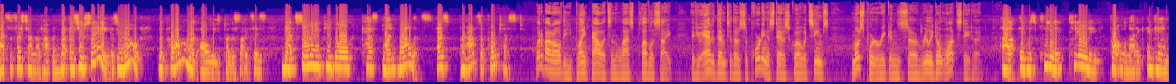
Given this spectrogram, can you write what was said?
That's the first time that happened. But as you say, as you know, the problem with all these plebiscites is that so many people cast blank ballots as perhaps a protest. What about all the blank ballots in the last plebiscite? If you added them to those supporting a status quo, it seems most Puerto Ricans uh, really don't want statehood. Uh, it was clearly, clearly problematic. Again,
